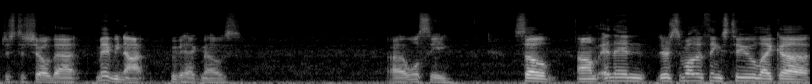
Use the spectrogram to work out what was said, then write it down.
Just to show that. Maybe not. Who the heck knows? Uh, we'll see. So, um, and then there's some other things too, like uh,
